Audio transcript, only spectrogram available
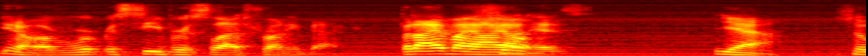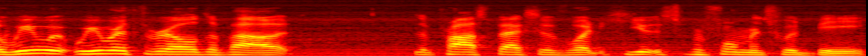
you know, a receiver slash running back. But I have my eye so, on his. Yeah. So we were we were thrilled about the prospects of what his performance would be,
